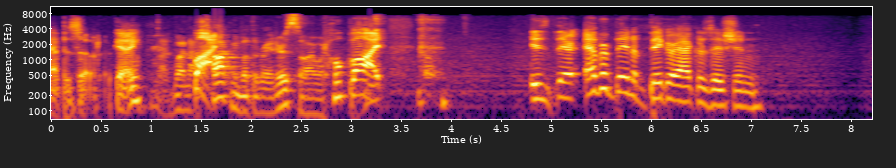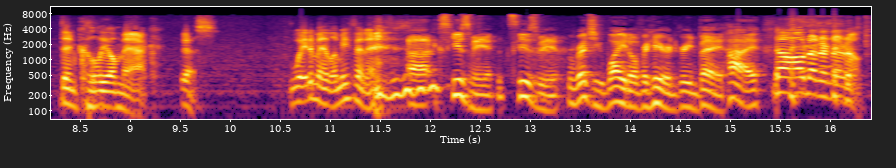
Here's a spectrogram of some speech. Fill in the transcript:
episode, okay? We're not But- talking about the Raiders, so I would hope. But is there ever been a bigger acquisition than Khalil Mack? Yes. Wait a minute, let me finish. uh, excuse me, excuse me, Reggie White over here in Green Bay. Hi. No, no, no, no, no.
